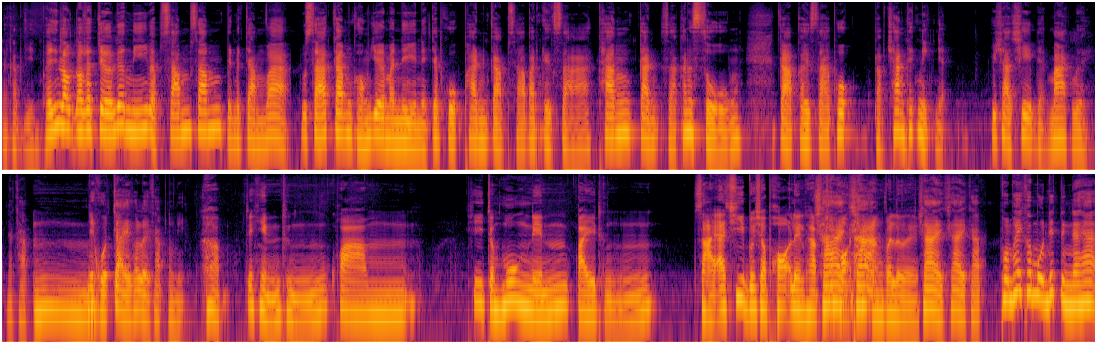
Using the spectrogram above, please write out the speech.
นะครับยินเพราะฉะนั้นเราเราจะเจอเรื่องนี้แบบซ้ำๆเป็นประจำว่าอุตสาหกรรมของเยอรมนีเนี่ยจะผูกพันกับสถาบันการศึกษาทั้งการศึกษาขั้นสูง กับการศึกษาพวกกับช่างเทคนิคเนี่ยวิชาชีพเนี่ยมากเลยนะครับอืมนี่หัวใจเขาเลยครับตรงนี้ครับ จะเห็นถึงความที่จะมุ่งเน้นไปถึง สายอาชีพโดยเฉพาะเลยนะครับใช่เฉพาะใช่ทางไปเลย ใช่ใช่ครับ ผมให้ข้อมูลนิดนึงนะฮะ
